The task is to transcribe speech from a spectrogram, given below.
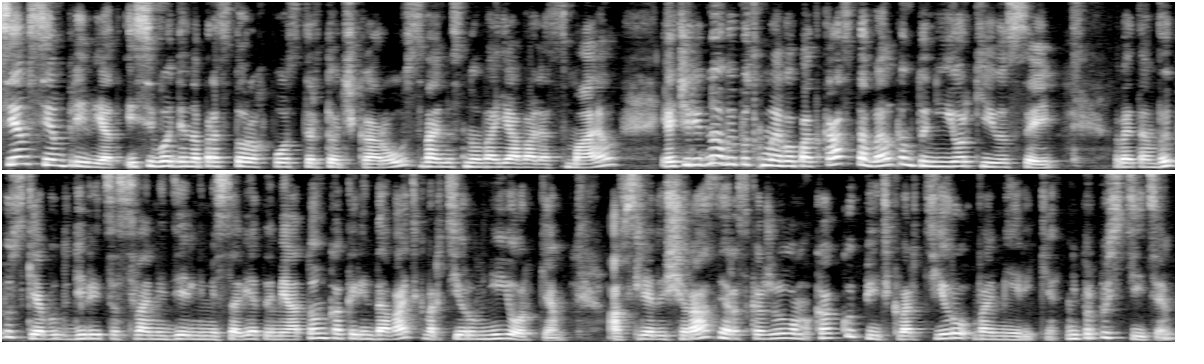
Всем-всем привет! И сегодня на просторах poster.ru с вами снова я, Валя Смайл, и очередной выпуск моего подкаста Welcome to New York, USA. В этом выпуске я буду делиться с вами дельными советами о том, как арендовать квартиру в Нью-Йорке. А в следующий раз я расскажу вам, как купить квартиру в Америке. Не пропустите!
